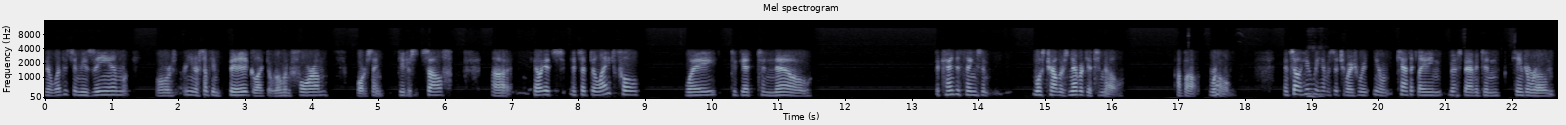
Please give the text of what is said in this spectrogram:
You know, whether it's a museum or you know something big like the Roman Forum or St. Peter's itself. Uh, you know, it's it's a delightful way to get to know the kinds of things that most travelers never get to know about Rome. And so here we mm-hmm. have a situation where, you know, Catholic lady Miss Babington came to Rome,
